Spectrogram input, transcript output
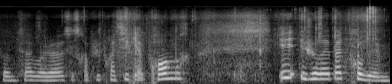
comme ça, voilà, ce sera plus pratique à prendre. Et j'aurai pas de problème.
